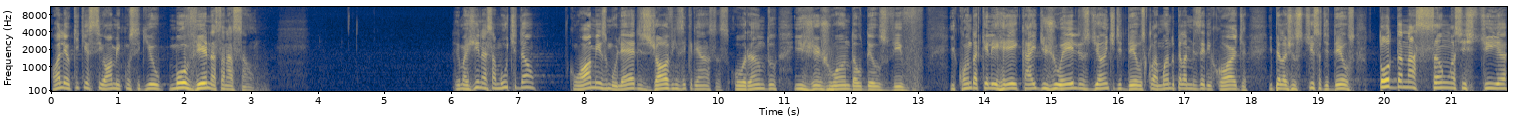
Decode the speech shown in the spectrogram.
Olha o que, que esse homem conseguiu mover nessa nação. Imagina essa multidão, com homens, mulheres, jovens e crianças, orando e jejuando ao Deus vivo. E quando aquele rei cai de joelhos diante de Deus, clamando pela misericórdia e pela justiça de Deus, toda a nação assistia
